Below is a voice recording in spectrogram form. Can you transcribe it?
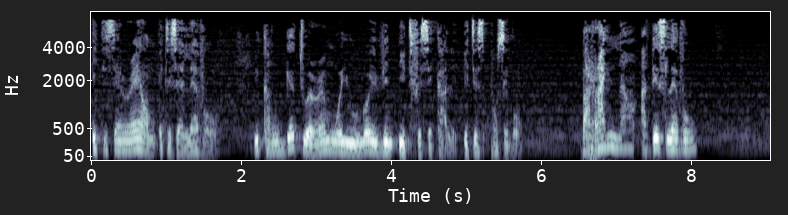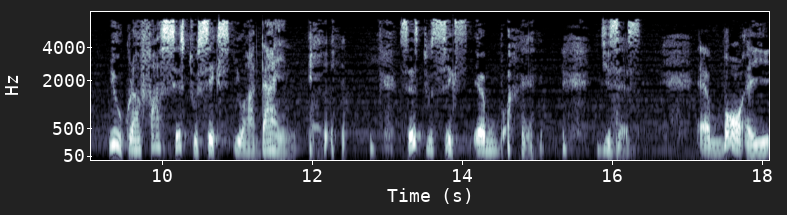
It is a realm, it is a level. You can get to a realm where you will not even eat physically. It is possible. But right now, at this level, you could have fast six to six, you are dying. six to six, Jesus. A boy,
